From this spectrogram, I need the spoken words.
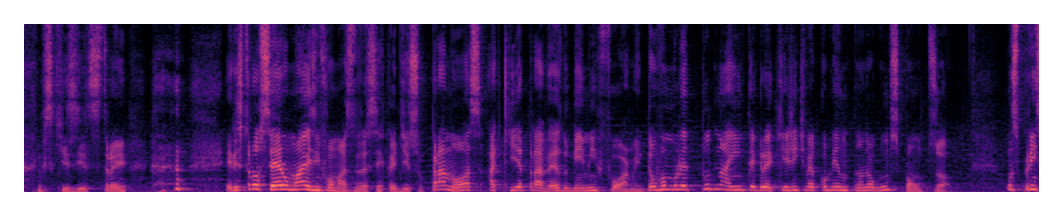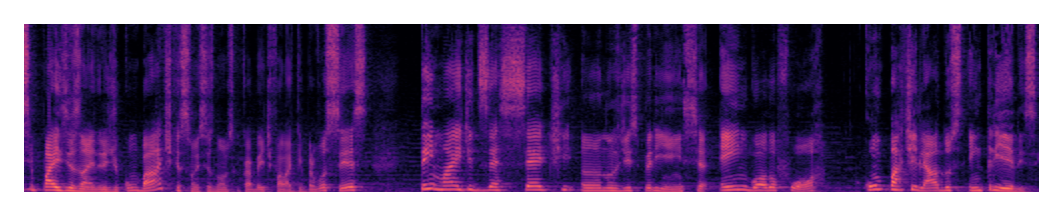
esquisito, estranho. Eles trouxeram mais informações acerca disso pra nós aqui através do Game Informer. Então vamos ler tudo na íntegra aqui e a gente vai comentando alguns pontos, ó. Os principais designers de combate, que são esses nomes que eu acabei de falar aqui pra vocês, têm mais de 17 anos de experiência em God of War compartilhados entre eles,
